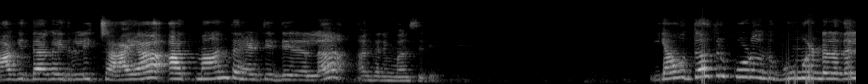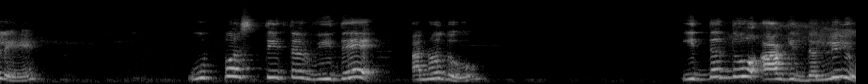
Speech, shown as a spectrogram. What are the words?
ಹಾಗಿದ್ದಾಗ ಇದರಲ್ಲಿ ಛಾಯಾ ಆತ್ಮ ಅಂತ ಹೇಳ್ತಿದ್ದೀರಲ್ಲ, ಅಂತ ನಿಮ್ಗೆ ಮನಸ್ಸಿದೆ ಯಾವುದಾದ್ರೂ ಕೂಡ ಒಂದು ಭೂಮಂಡಲದಲ್ಲಿ ಉಪಸ್ಥಿತವಿದೆ ಅನ್ನೋದು ಇದ್ದದ್ದು ಆಗಿದ್ದಲ್ಲಿಯೂ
